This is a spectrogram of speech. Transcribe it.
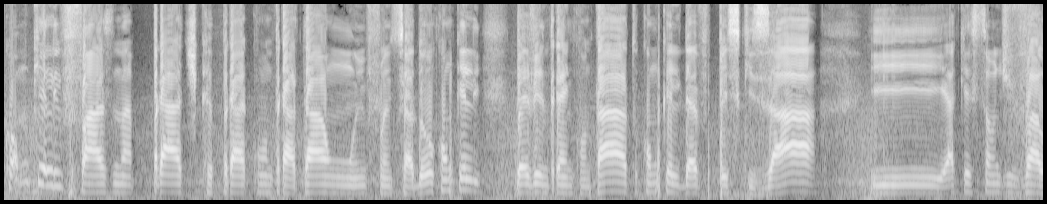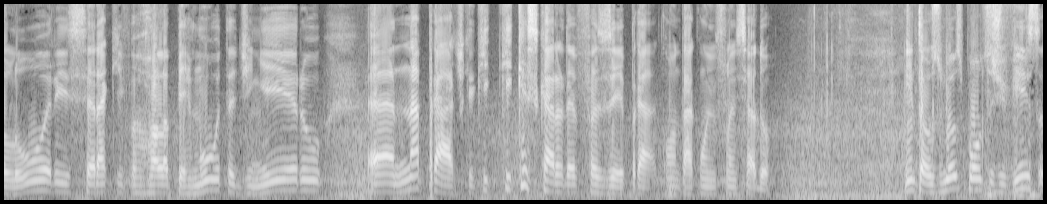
como que ele faz na prática para contratar um influenciador? Como que ele deve entrar em contato? Como que ele deve pesquisar? E a questão de valores, será que rola permuta, dinheiro? É, na prática, o que, que, que esse cara deve fazer para contar com um influenciador? Então, os meus pontos de vista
